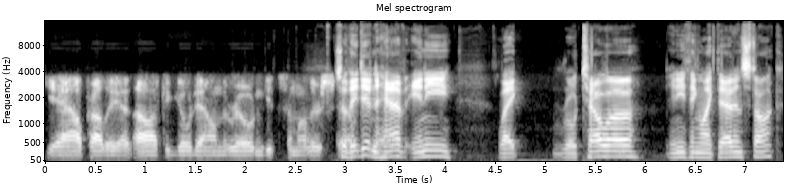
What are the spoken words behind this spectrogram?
Yeah, I'll probably I'll have to go down the road and get some other stuff. So they didn't have any like Rotella, anything like that in stock.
